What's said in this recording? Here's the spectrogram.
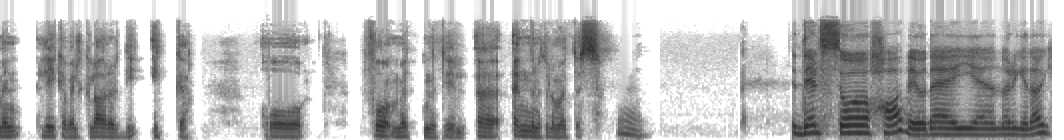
men likevel klarer de ikke å få til, uh, endene til å møtes. Mm. Dels så har vi jo det i eh, Norge i dag.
